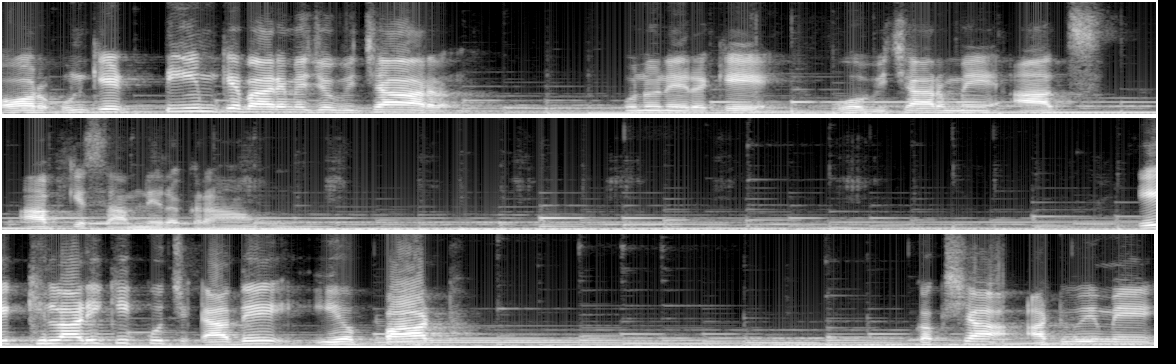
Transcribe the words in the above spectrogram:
और उनके टीम के बारे में जो विचार उन्होंने रखे, वो विचार मैं आज आपके सामने रख रहा हूँ। एक खिलाड़ी की कुछ यादें, यह पाठ कक्षा आठवीं में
